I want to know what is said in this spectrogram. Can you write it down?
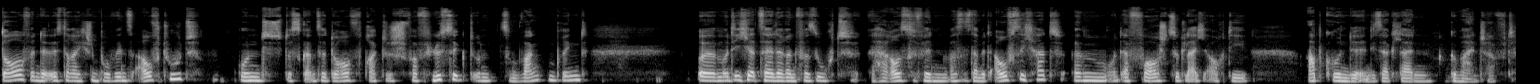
Dorf in der österreichischen Provinz auftut und das ganze Dorf praktisch verflüssigt und zum Wanken bringt. Ähm, und ich Erzählerin versucht herauszufinden, was es damit auf sich hat ähm, und erforscht zugleich auch die Abgründe in dieser kleinen Gemeinschaft.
